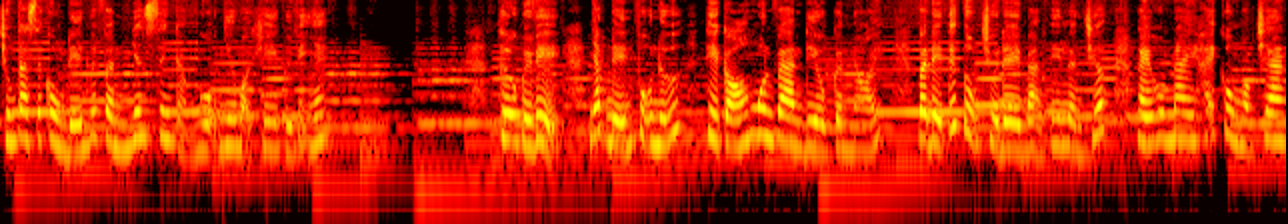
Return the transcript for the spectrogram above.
chúng ta sẽ cùng đến với phần nhân sinh cảm ngộ như mọi khi quý vị nhé. Thưa quý vị, nhắc đến phụ nữ thì có muôn vàn điều cần nói. Và để tiếp tục chủ đề bản tin lần trước, ngày hôm nay hãy cùng Ngọc Trang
